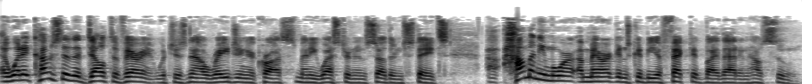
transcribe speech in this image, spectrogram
And when it comes to the Delta variant, which is now raging across many western and southern states, uh, how many more Americans could be affected by that and how soon?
